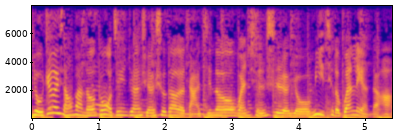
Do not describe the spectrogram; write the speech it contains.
有这个想法呢，跟我最近这段时间受到的打击呢，完全是有密切的关联的啊。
